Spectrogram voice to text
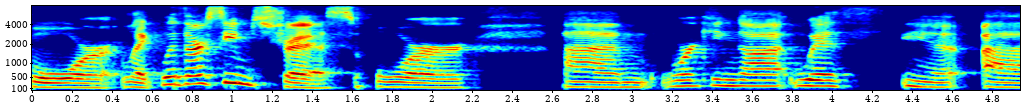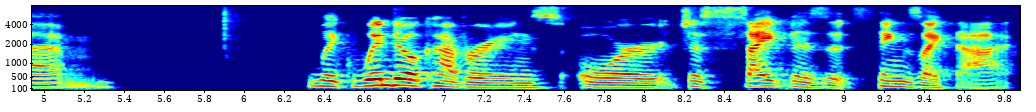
for like with our seamstress or um, working on with you know um, like window coverings or just site visits, things like that.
